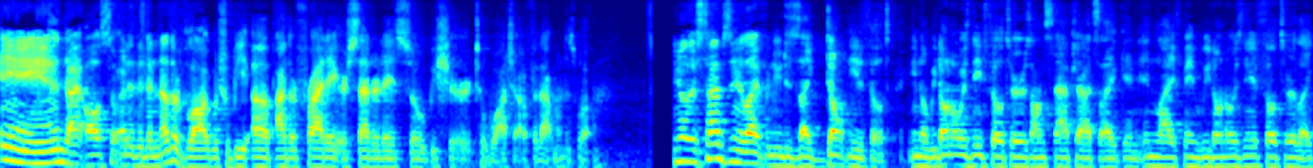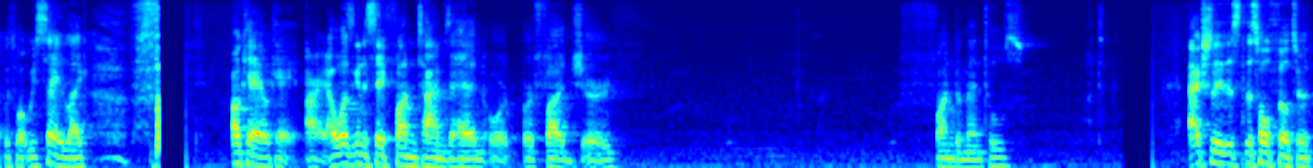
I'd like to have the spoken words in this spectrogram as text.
and I also edited another vlog which will be up either Friday or Saturday. So be sure to watch out for that one as well. You know, there's times in your life when you just like don't need a filter. You know, we don't always need filters on Snapchats. Like in, in life, maybe we don't always need a filter. Like with what we say, like. Okay, okay, all right. I was gonna say fun times ahead or or fudge or fundamentals. What? Actually, this this whole filter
